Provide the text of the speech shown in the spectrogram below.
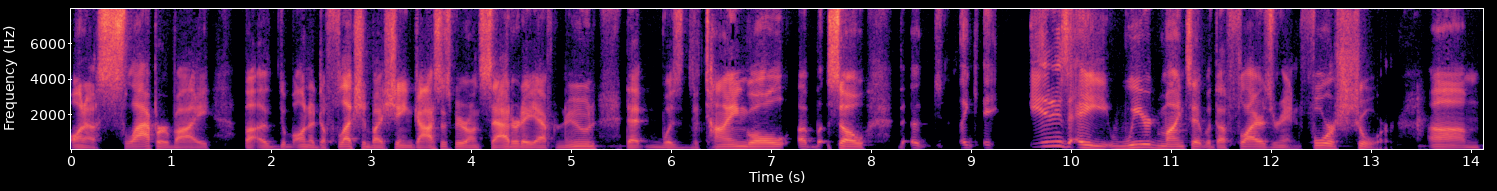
on a slapper by, on a deflection by Shane Gostisbehere on Saturday afternoon. That was the tying goal. Uh, so, uh, like, it, it is a weird mindset what the Flyers are in for sure. Um,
